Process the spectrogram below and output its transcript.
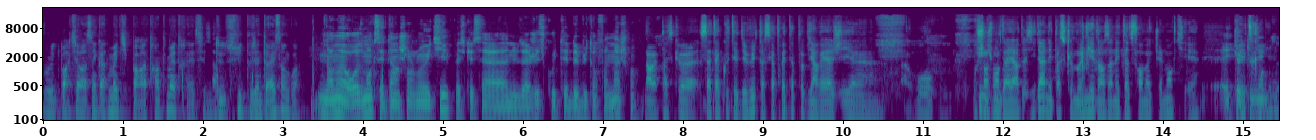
au lieu de partir à 50 mètres, il part à 30 mètres et c'est de suite plus intéressant. Quoi. Non, mais heureusement que c'était un changement utile parce que ça nous a juste coûté deux buts en fin de match. Quoi. Non, mais parce que ça t'a coûté deux buts parce qu'après, tu n'as pas bien réagi euh, au, changement derrière de Zidane et parce que Meunier est dans un état de forme actuellement qui est. Et que tout, le monde,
